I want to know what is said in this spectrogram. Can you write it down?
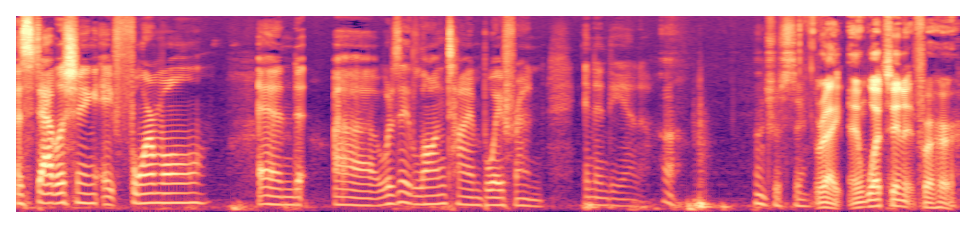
establishing a formal and uh, what is a longtime boyfriend in Indiana. Huh. Interesting. Right. And what's in it for her?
